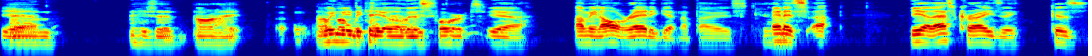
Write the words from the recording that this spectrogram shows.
yeah. And he said, All right. We need to kill this. parts. Yeah. I mean, already getting opposed. And it's, uh, yeah, that's crazy because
